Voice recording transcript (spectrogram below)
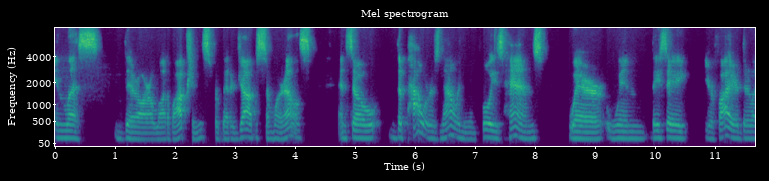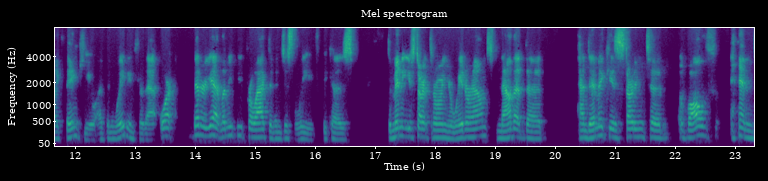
unless there are a lot of options for better jobs somewhere else and so the power is now in the employee's hands where when they say you're fired, they're like, thank you. I've been waiting for that. Or better yet, let me be proactive and just leave because the minute you start throwing your weight around, now that the pandemic is starting to evolve and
